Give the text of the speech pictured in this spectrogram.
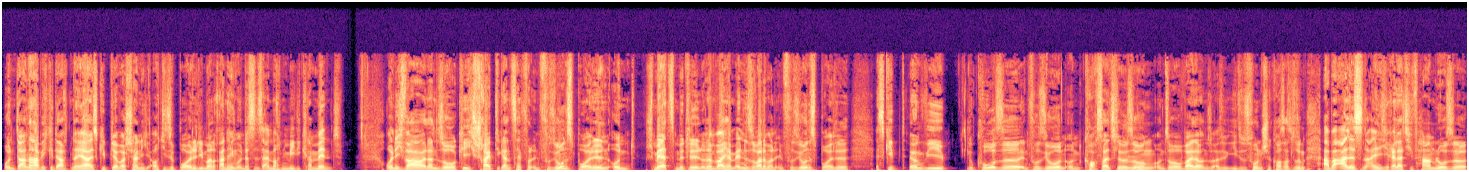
Und dann habe ich gedacht, naja, es gibt ja wahrscheinlich auch diese Beutel, die man ranhängt und das ist einfach ein Medikament. Und ich war dann so, okay, ich schreibe die ganze Zeit von Infusionsbeuteln und Schmerzmitteln und dann war ich am Ende so, warte mal, ein Infusionsbeutel. Es gibt irgendwie Glucose-Infusion und Kochsalzlösung und so weiter und so, also isotonische Kochsalzlösung, aber alles sind eigentlich relativ harmlose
